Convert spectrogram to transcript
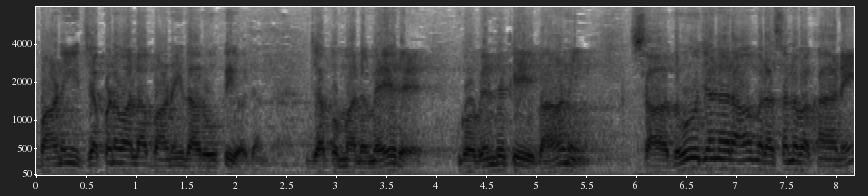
ਬਾਣੀ ਜਪਣ ਵਾਲਾ ਬਾਣੀ ਦਾ ਰੂਪ ਹੀ ਹੋ ਜਾਂਦਾ ਹੈ। ਜਪ ਮਨ ਮੇਰੇ, ਗੋਬਿੰਦ ਕੀ ਬਾਣੀ, ਸਾਧੂ ਜਨ ਰਾਮ ਰਸਨ ਵਖਾਣੀ,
